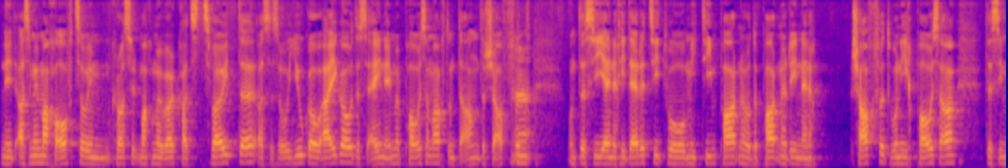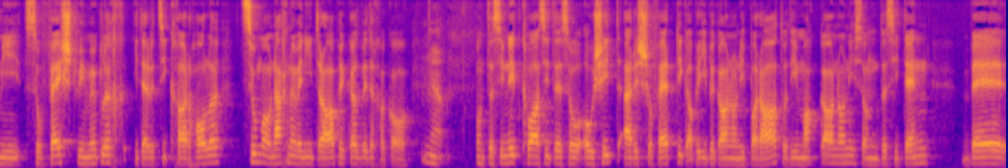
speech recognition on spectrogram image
nicht, also wir machen oft so, im CrossFit machen wir Workouts zweite, also so you go, I go, dass einer immer Pause macht und der andere arbeitet. Ja. Und dass ich eigentlich in der Zeit, wo mein Teampartner oder Partnerin eigentlich arbeitet, wo ich Pause habe, dass ich mich so fest wie möglich in dieser Zeit kann erholen kann, zumal nachher, wenn ich dran bin, wieder gehen kann. Ja. Und dass ich nicht quasi so, oh shit, er ist schon fertig, aber ich bin gar noch nicht parat oder ich mag gar noch nicht, sondern dass ich dann, wenn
